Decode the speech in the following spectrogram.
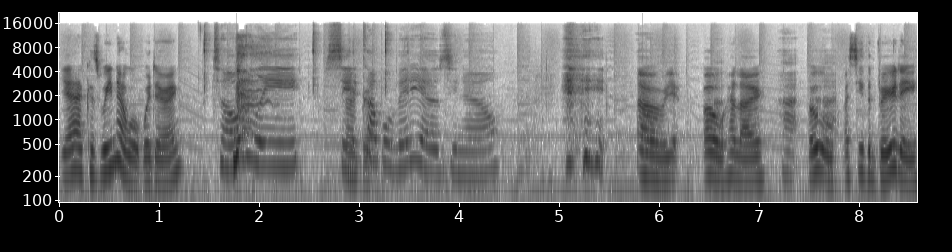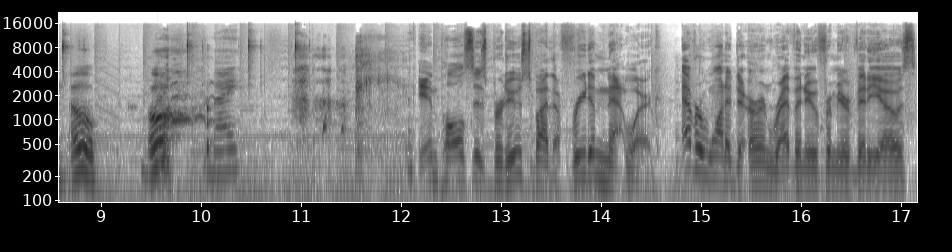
Yeah, because we know what we're doing. Totally. Seen Okay. a couple videos, you know. Oh yeah. Oh hello. Hi. Oh, I see the booty. Oh. Oh. Bye. Impulse is produced by the Freedom Network. Ever wanted to earn revenue from your videos?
